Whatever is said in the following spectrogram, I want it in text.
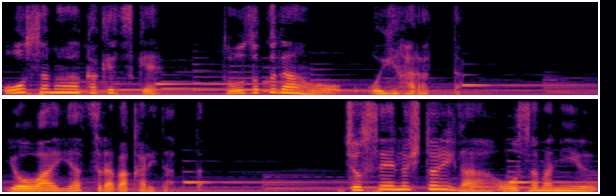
王様は駆けつけ、盗賊団を追い払った。弱い奴らばかりだった。女性の一人が王様に言う。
